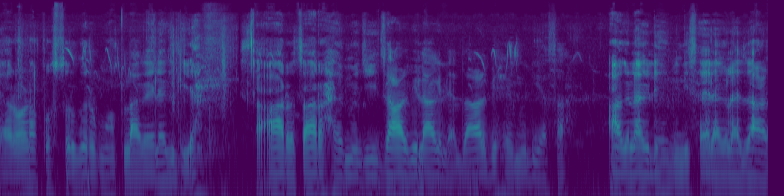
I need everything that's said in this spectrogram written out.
या रोडा पोस्तोर गरम वाफ लागायला लागली आर चार आहे म्हणजे जाळ बी लागल्या जाळ बी आहे मुली असा. आग लागली आहे म्हणजे दिसायला लागला जाळ.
